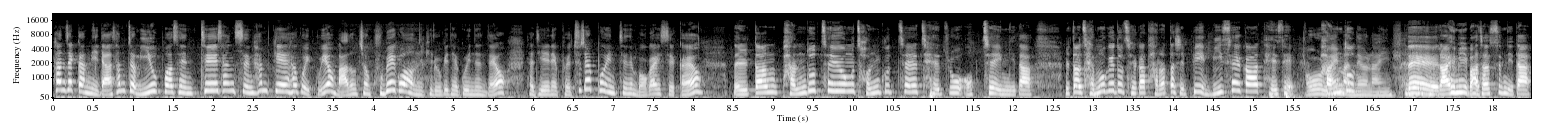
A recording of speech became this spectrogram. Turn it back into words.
현재가입니다. 3.25% 상승 함께 하고 있고요. 15,900원 기록이 되고 있는데요. 자, DNF의 투자 포인트는 뭐가 있을까요? 네, 일단 반도체용 전구체 제조 업체입니다. 일단 제목에도 제가 달았다시피 미세가 대세. 오, 라임 반도- 맞네요, 라임. 네, 라임이 맞았습니다.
